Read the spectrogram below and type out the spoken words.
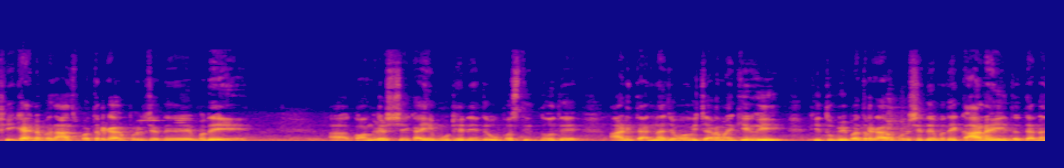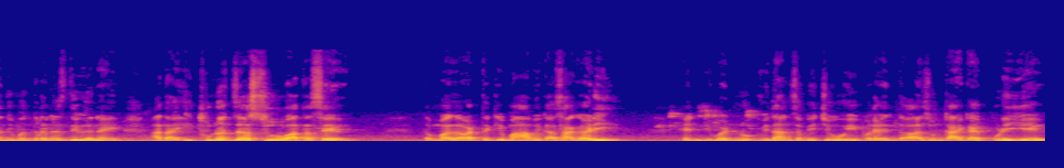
ठीक आहे ना पण आज पत्रकार परिषदेमध्ये काँग्रेसचे काही मोठे नेते उपस्थित नव्हते आणि त्यांना जेव्हा विचारणा केली की तुम्ही पत्रकार परिषदेमध्ये का नाही तर त्यांना निमंत्रणच दिलं नाही. आता इथूनच जर सुरुवात असेल तर मला वाटतं की महाविकास आघाडी हे निवडणूक विधानसभेची होईपर्यंत अजून काय काय पुढे येईल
